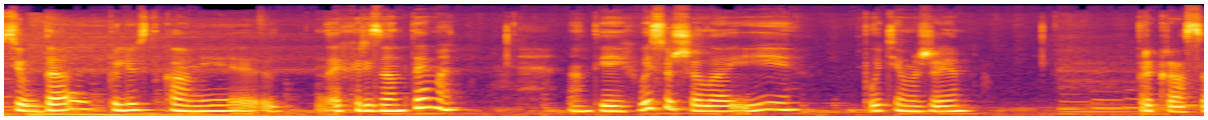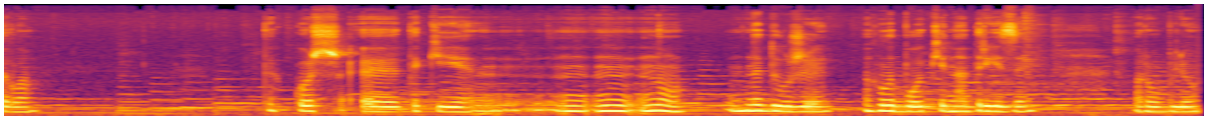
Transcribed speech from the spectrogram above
Все, да, пелюстками е, хризантеми. От я їх висушила і потім вже прикрасила. Також е, такі н- н- ну, не дуже глибокі надрізи роблю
